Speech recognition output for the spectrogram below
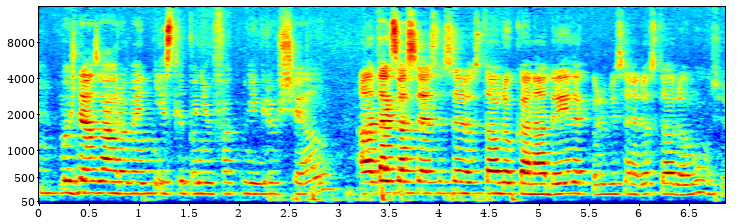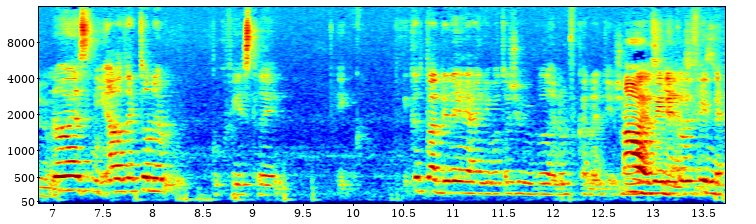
Mhm. Možná zároveň, jestli po něm fakt někdo šel. Ale tak zase, jestli se dostal do Kanady, tak proč by se nedostal domů, že jo? No jasný, ale tak to ne... Bůh ví, jestli... Jako, jako tady nejde ani o to, že by byl jenom v Kanadě, že No, no, jasně, jasně, jasně, jinde.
